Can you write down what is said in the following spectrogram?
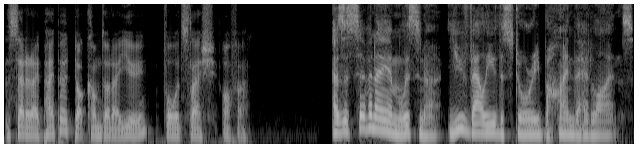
thesaturdaypaper.com.au forward slash offer. As a 7am listener, you value the story behind the headlines.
